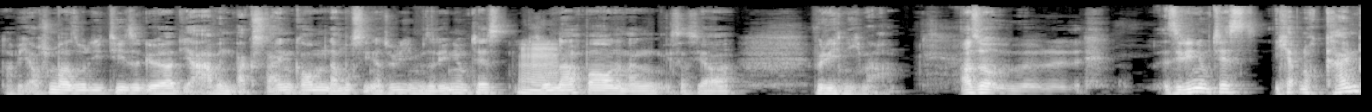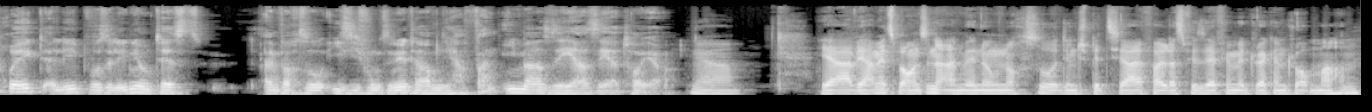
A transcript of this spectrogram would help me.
Da habe ich auch schon mal so die These gehört, ja, wenn Bugs reinkommen, dann muss ich natürlich im Selenium-Test Mhm. so nachbauen und dann ist das ja, würde ich nicht machen. Also äh, Selenium-Test, ich habe noch kein Projekt erlebt, wo Selenium-Test einfach so easy funktioniert haben. Die waren immer sehr, sehr teuer. Ja. Ja, wir haben jetzt bei uns in der Anwendung noch so den Spezialfall, dass wir sehr viel mit Drag and Drop machen.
